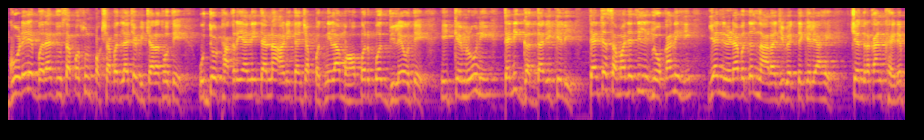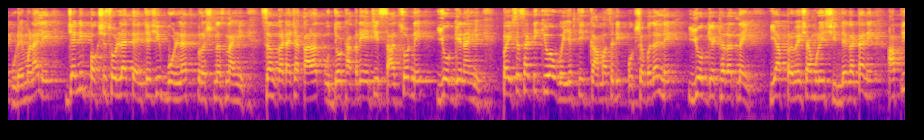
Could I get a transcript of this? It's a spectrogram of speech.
घोडेले बऱ्याच दिवसापासून पक्षाबदलाच्या विचारात होते. उद्धव ठाकरे यांनी त्यांना आणि त्यांच्या पत्नीला महापौर पद दिले होते. इतके मिळूनही त्यांनी गद्दारी केली. त्यांच्या समाजातील लोकांनीही या निर्णयाबद्दल नाराजी व्यक्त केली आहे. चंद्रकांत खैरे पुढे म्हणाले ज्यांनी पक्ष सोडला त्यांच्याशी बोलण्यात प्रश्नच नाही. संकटाच्या काळात उद्धव ठाकरे यांची साथ सोडणे योग्य नाही. पैशासाठी किंवा वैयक्तिक कामासाठी पक्ष बदलणे योग्य ठरत नाही. या प्रवेशामुळे शिंदे गटाने आपली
